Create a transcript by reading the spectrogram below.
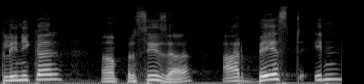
clinical procedure are based in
